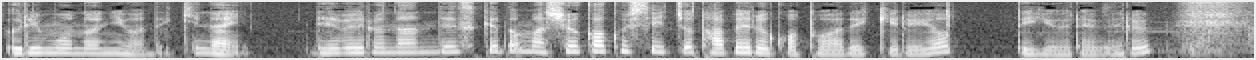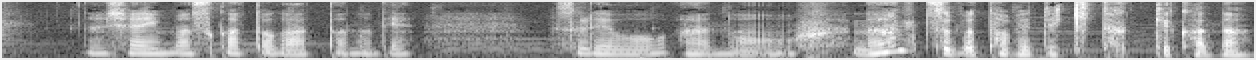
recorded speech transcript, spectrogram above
売り物にはできないレベルなんですけど、まあ、収穫して一応食べることはできるよっていうレベル。シャインマスカットがあったのでそれをあの 何粒食べてきたっけかな。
